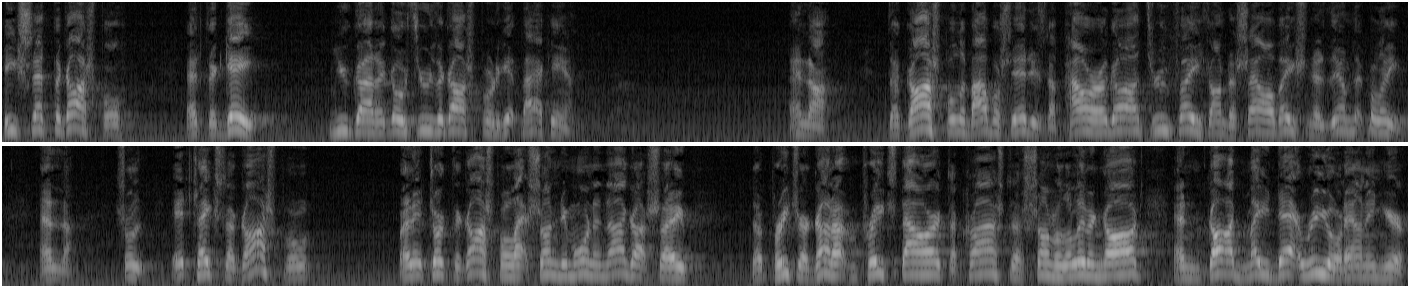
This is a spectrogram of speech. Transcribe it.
He set the gospel at the gate. You got to go through the gospel to get back in. And uh, the gospel, the Bible said, is the power of God through faith unto salvation of them that believe. And uh, so it takes the gospel well, it took the gospel that Sunday morning that I got saved. The preacher got up and preached, Thou art the Christ, the Son of the living God, and God made that real down in here.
